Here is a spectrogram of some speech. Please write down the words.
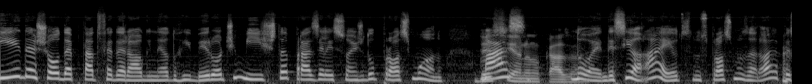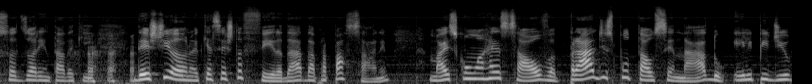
e deixou o deputado federal Guineldo Ribeiro otimista para as eleições do próximo ano. Desse Mas, ano, no caso. Né? No, é, desse ano. Ah, eu disse nos próximos anos. Olha a pessoa desorientada aqui. Deste ano, é porque é sexta-feira, dá, dá para passar, né? Mas com uma ressalva, para disputar o Senado, ele pediu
